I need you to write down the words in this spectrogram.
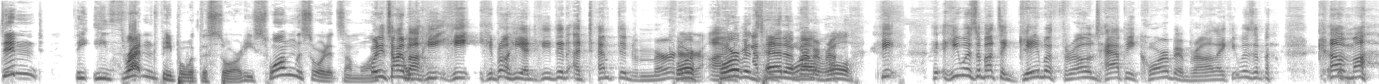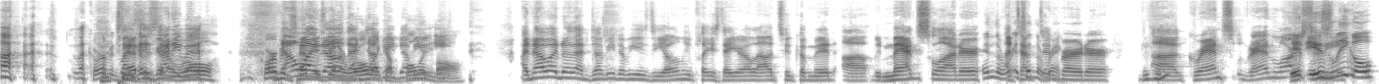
Didn't he, he threatened people with the sword. He swung the sword at someone. What are you talking I- about? He he he bro. He had he did attempted murder. Cor- on Corbin's Happy head Corbin, about roll. He he was about to Game of Thrones Happy Corbin, bro. Like he was about. Come on, Like- Corbin's like, head is is gonna even- roll. Corbin's Now head I know gonna that roll like a WWE bowling ball. I now I know that WWE is the only place that you're allowed to commit uh manslaughter, In the it's in the attempted murder, Mhm. uh grand grand larceny. it is legal.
